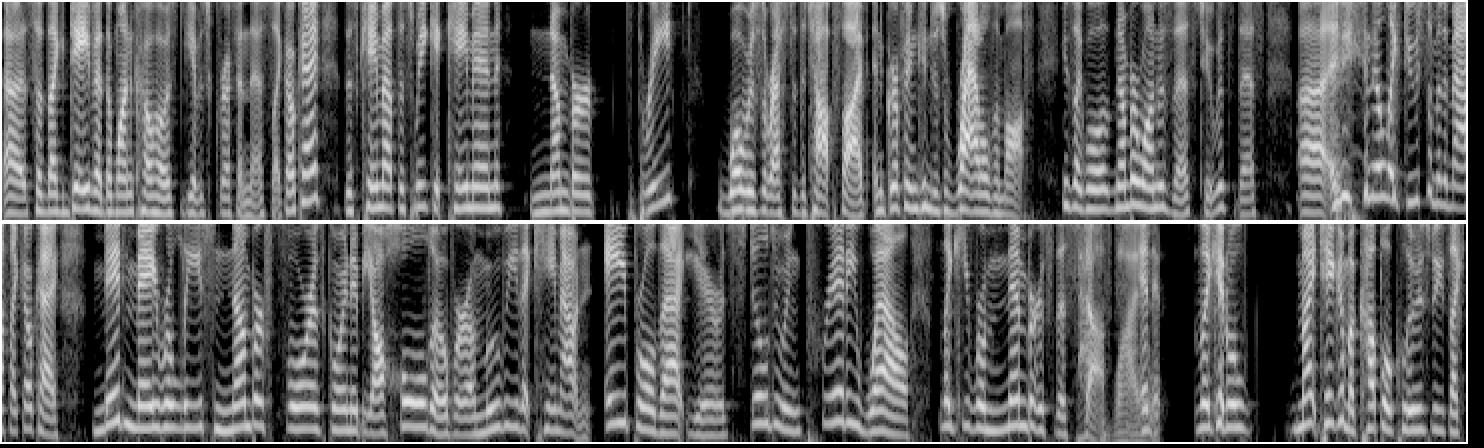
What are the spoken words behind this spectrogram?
Uh, so, like, David, the one co host, gives Griffin this. Like, okay, this came out this week. It came in number three. What was the rest of the top five? And Griffin can just rattle them off. He's like, well, number one was this, two was this, uh, and, he, and he'll like do some of the math. Like, okay, mid May release, number four is going to be a holdover, a movie that came out in April that year. It's still doing pretty well. Like he remembers this That's stuff, wild. and it, like it'll might take him a couple clues, but he's like,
